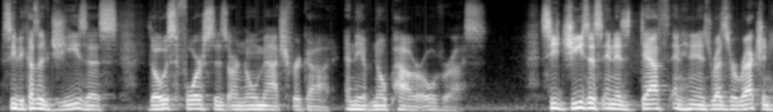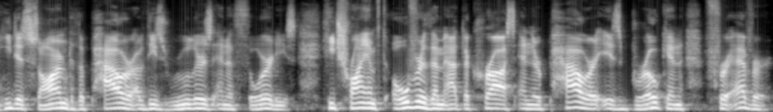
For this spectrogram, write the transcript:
See, because of Jesus, those forces are no match for God, and they have no power over us. See, Jesus in his death and in his resurrection, he disarmed the power of these rulers and authorities. He triumphed over them at the cross, and their power is broken forever.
